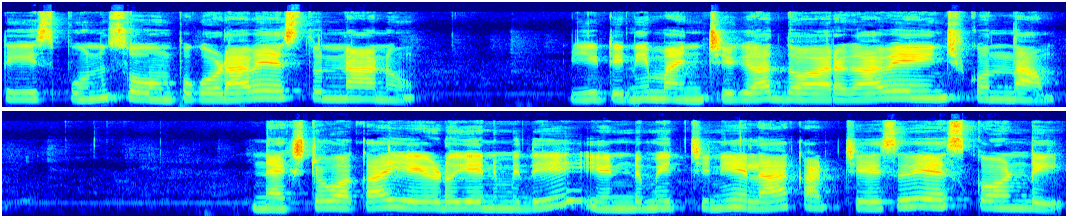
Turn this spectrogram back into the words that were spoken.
టీ స్పూన్ సోంపు కూడా వేస్తున్నాను. వీటిని మంచిగా దోరగా వేయించుకుందాం. నెక్స్ట్ ఒక ఏడు ఎనిమిది ఎండుమిర్చిని ఇలా కట్ చేసి వేసుకోండి.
